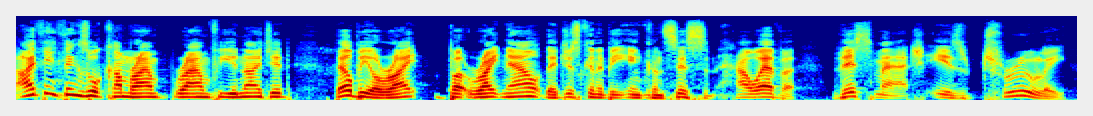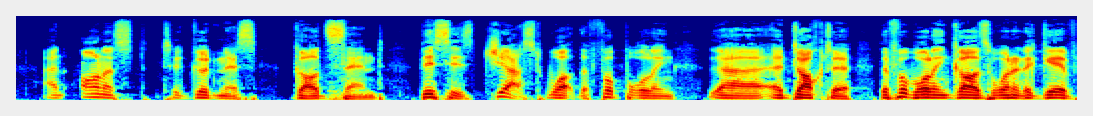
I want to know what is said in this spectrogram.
I think things will come round, round for United. They'll be all right, but right now they're just going to be inconsistent. However, this match is truly an honest to goodness godsend. This is just what the footballing uh, doctor, the footballing gods wanted to give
